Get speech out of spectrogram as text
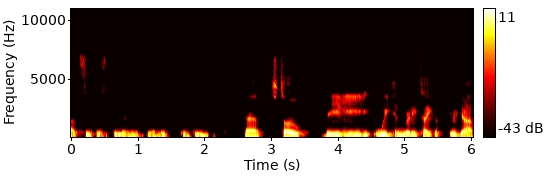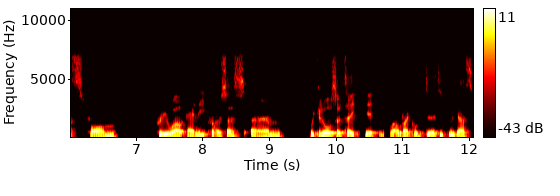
add C plus B and you know, move to D. And so the we can really take the flue gas from pretty well any process. Um, we can also take it what I call dirty flue gas,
